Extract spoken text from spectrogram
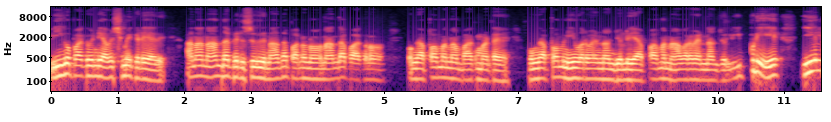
ஈகோ பார்க்க வேண்டிய அவசியமே கிடையாது. ஆனால் நான் தான் பெருசு நான் தான் பண்ணணும் நான் தான் பார்க்கணும். உங்கள் அப்பா அம்மா நான் பார்க்க மாட்டேன். உங்கள் அப்பா அம்மா நீ வர வேண்டாம்னு சொல்லி அப்பா அம்மா நான் வர வேண்டாம்னு சொல்லி இப்படி இயல்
